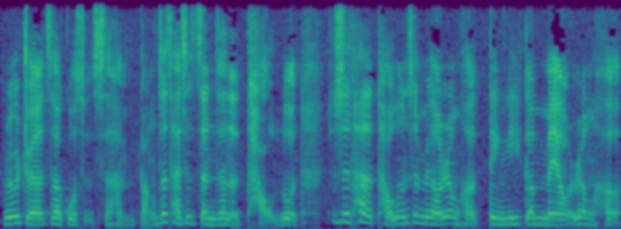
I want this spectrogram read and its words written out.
我就觉得这个过程是很棒，这才是真正的讨论，就是他的讨论是没有任何定义跟没有任何，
